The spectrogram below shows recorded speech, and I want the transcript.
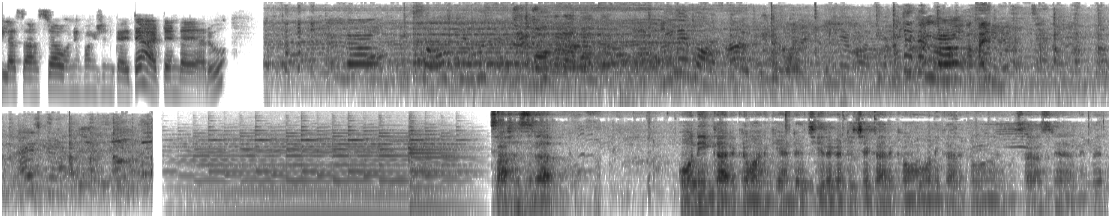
ఇలా సహస్ర ఓనీ ఫంక్షన్కి అయితే అటెండ్ అయ్యారు. సహస్ర ఓనీ కార్యక్రమానికి అంటే చీర కట్టించే కార్యక్రమం ఓనీ కార్యక్రమం సహస్ర అని పేరు.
